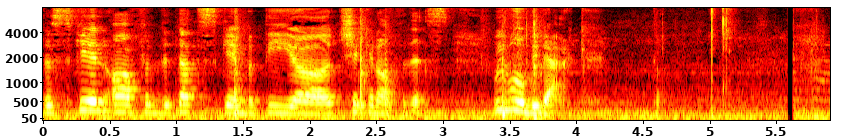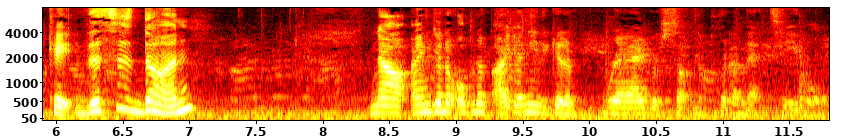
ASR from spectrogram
the skin off of the, not the skin, but the uh, chicken off of this. We will be back. Okay, this is done. Now I'm gonna open up, I need to get a rag or something to put on that table.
